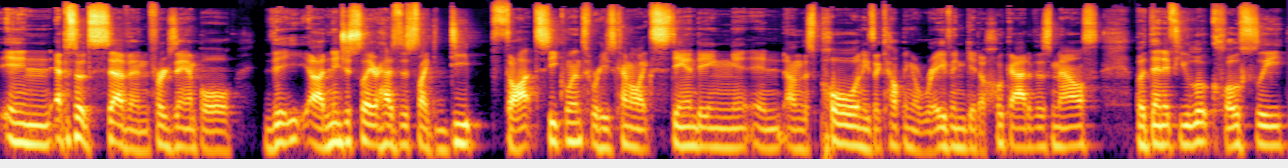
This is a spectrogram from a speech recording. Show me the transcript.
in episode seven, for example, the uh, Ninja Slayer has this like deep thought sequence where he's kind of like standing in on this pole and he's like helping a raven get a hook out of his mouth. But then if you look closely,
